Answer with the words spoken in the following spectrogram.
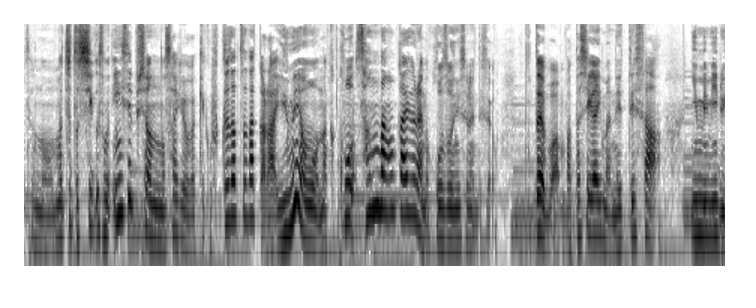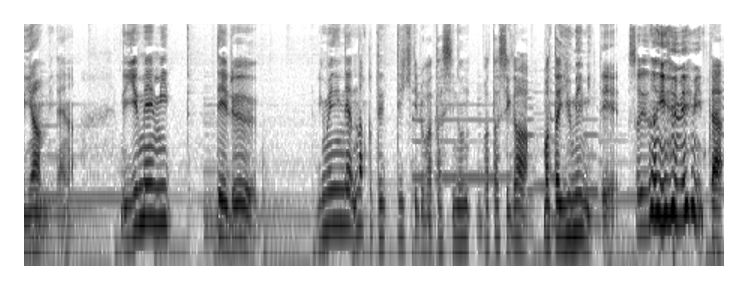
そのまあちょっとしそのインセプションの作業が結構複雑だから夢をなんかこう3段階ぐらいの構造にするんですよ。例えば私が今寝てさ夢見るやんみたいな。で夢見てる夢にねなんか出てきてる私の私がまた夢見てそれの 夢見た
